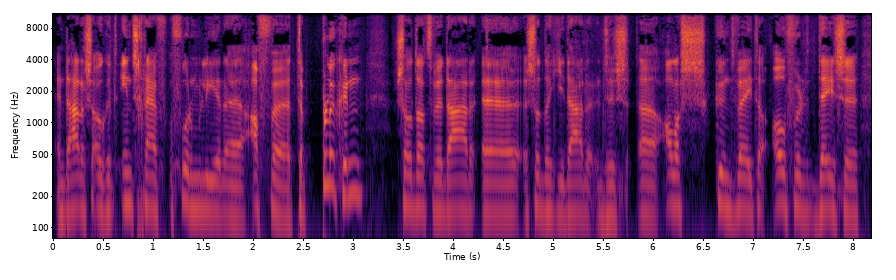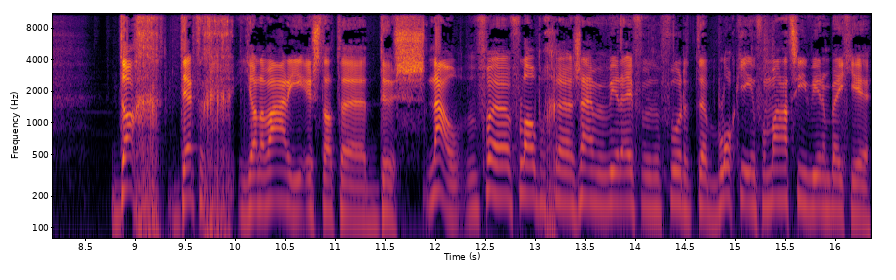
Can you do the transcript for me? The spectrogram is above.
En daar is ook het inschrijfformulier uh, af uh, te plukken. Zodat, we daar, uh, zodat je daar dus alles kunt weten over deze dag. 30 januari is dat dus. Nou, voorlopig zijn we weer even voor het blokje informatie weer een beetje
